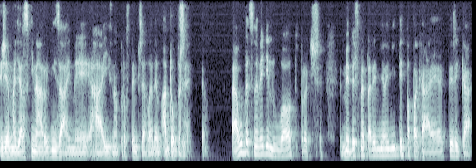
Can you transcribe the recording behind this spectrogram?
že maďarský národní zájmy hájí s naprostým přehledem a dobře. Jo. A já vůbec nevidím důvod, proč my bychom tady měli mít ty papagáje, jak ty říkáš.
